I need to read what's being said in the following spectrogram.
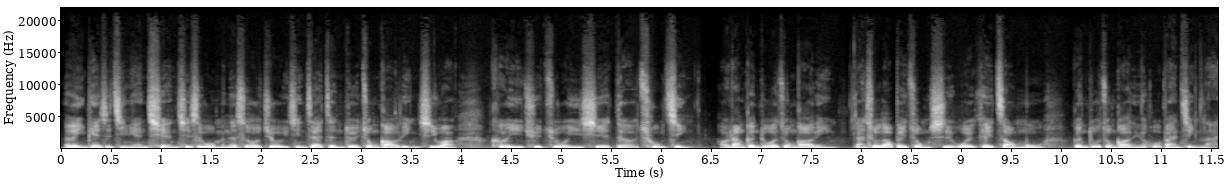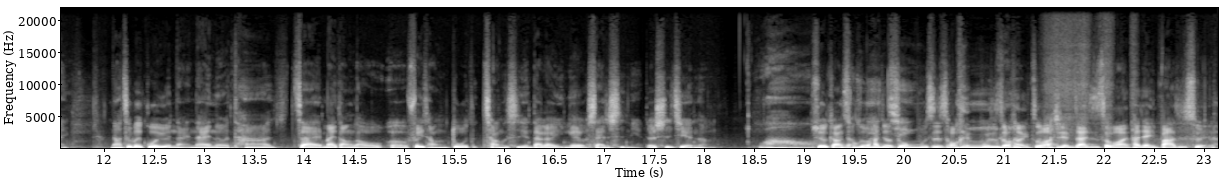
那个影片是几年前，其实我们那时候就已经在针对中高龄，希望可以去做一些的促进，好让更多的中高龄感受到被重视，我也可以招募更多中高龄的伙伴进来。那这位柜员奶奶呢，她在麦当劳呃非常多长的时间，大概应该有三十年的时间了。哇哦！所以刚刚讲说，她就从不是从不是从高龄做到现在，是中高龄，他现在已经八十岁了。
